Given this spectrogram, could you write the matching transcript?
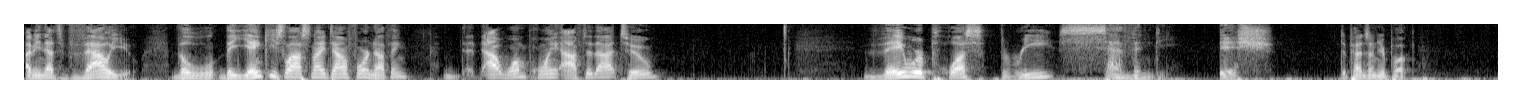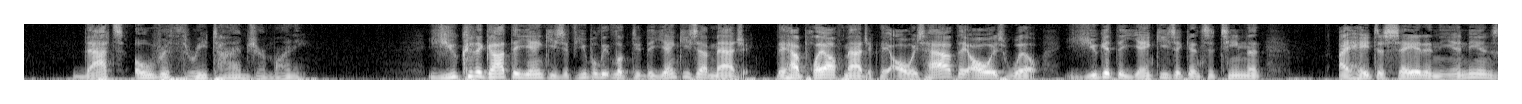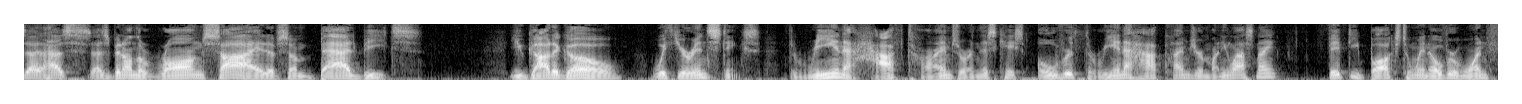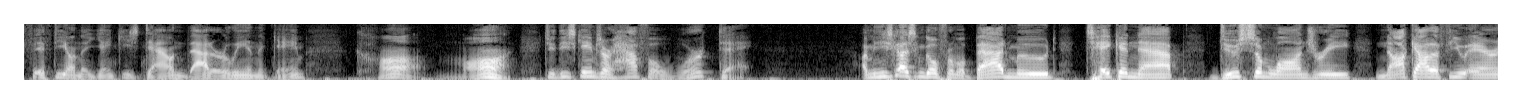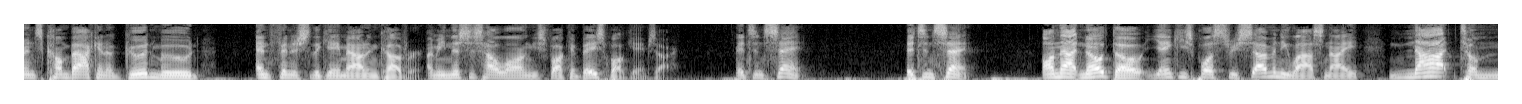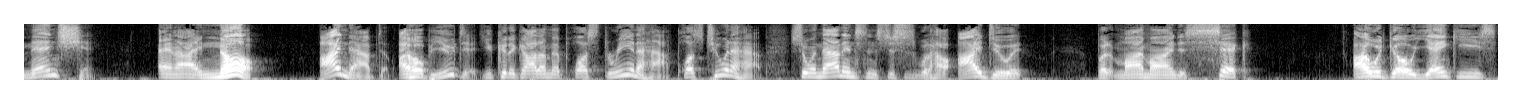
I mean, that's value. The the Yankees last night down four nothing. At one point after that too, they were plus three seventy ish. Depends on your book. That's over three times your money. You could have got the Yankees if you believe. Look, dude, the Yankees have magic. They have playoff magic. They always have. They always will. You get the Yankees against a team that I hate to say it in the Indians that has has been on the wrong side of some bad beats. You got to go with your instincts. Three and a half times, or in this case, over three and a half times your money last night. 50 bucks to win over 150 on the Yankees down that early in the game? Come on. Dude, these games are half a workday. I mean, these guys can go from a bad mood, take a nap, do some laundry, knock out a few errands, come back in a good mood, and finish the game out in cover. I mean, this is how long these fucking baseball games are. It's insane. It's insane. On that note, though, Yankees plus 370 last night, not to mention, and I know I nabbed him. I hope you did. You could have got him at plus three and a half, plus two and a half. So in that instance, this is what, how I do it. But my mind is sick. I would go Yankees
